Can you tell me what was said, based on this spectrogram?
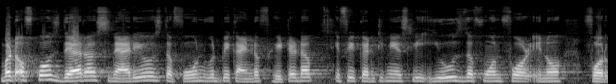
But of course there are scenarios the phone would be kind of heated up. If you continuously use the phone for you know for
